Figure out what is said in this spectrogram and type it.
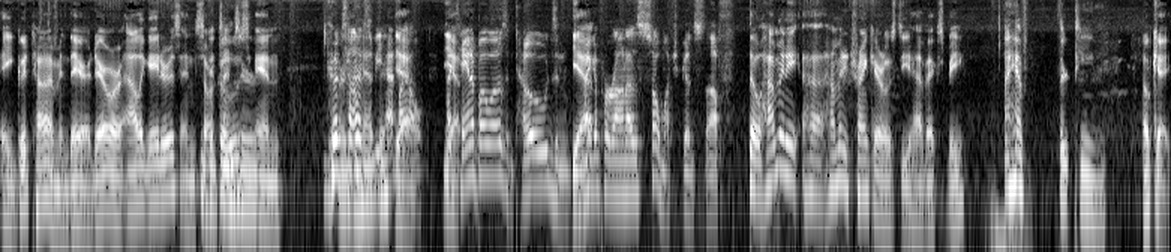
a good time in there. There are alligators and sarcos and good times to be had by all yeah. titanoboas and toads and yeah. mega piranhas. So much good stuff. So how many uh, how many trank arrows do you have, XB? I have thirteen. Okay,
